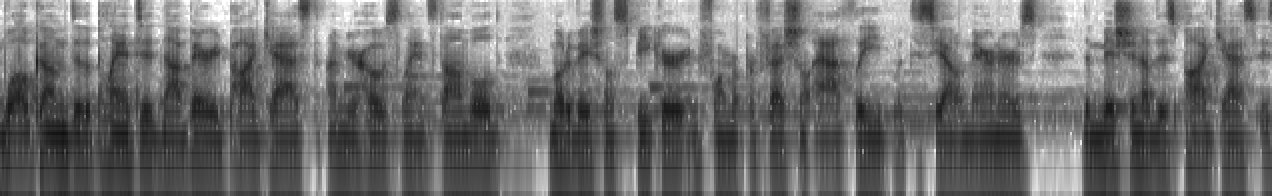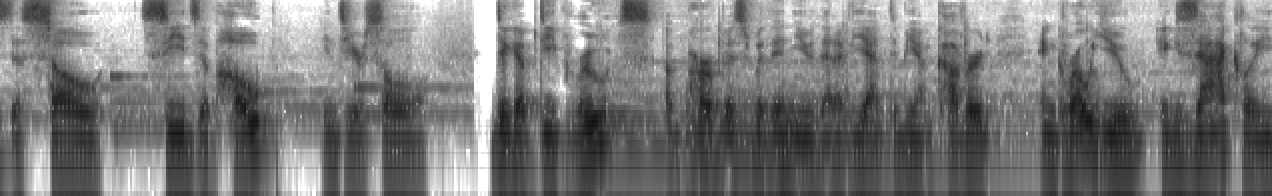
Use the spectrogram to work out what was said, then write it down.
Welcome to the Planted Not Buried podcast. I'm your host, Lance Thonvold, motivational speaker and former professional athlete with the Seattle Mariners. The mission of this podcast is to sow seeds of hope into your soul, dig up deep roots of purpose within you that have yet to be uncovered, and grow you exactly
